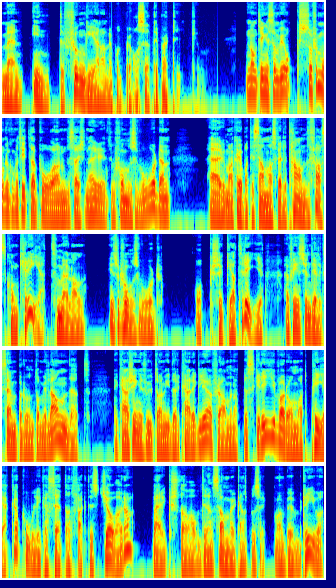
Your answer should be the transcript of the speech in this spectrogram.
men inte fungerande på ett bra sätt i praktiken. Någonting som vi också förmodligen kommer att titta på, särskilt när det gäller institutionsvården, är hur man kan jobba tillsammans väldigt handfast, konkret mellan institutionsvård och psykiatri. Här finns ju en del exempel runt om i landet. Det kanske inget utan vidare kan reglera fram, men att beskriva dem, att peka på olika sätt att faktiskt göra verkstad av den samverkansprojekt man behöver bedriva.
